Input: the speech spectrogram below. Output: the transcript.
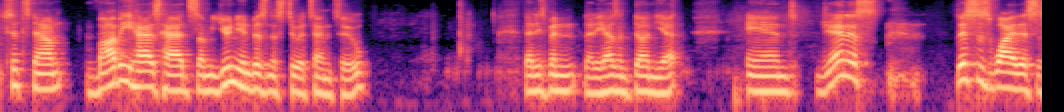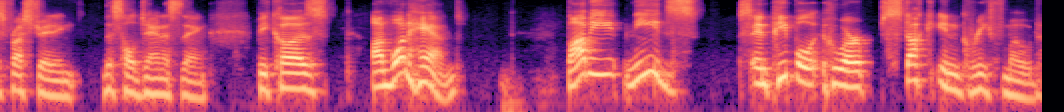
Sits down. Bobby has had some union business to attend to that he's been that he hasn't done yet. And Janice, this is why this is frustrating, this whole Janice thing, because on one hand, Bobby needs and people who are stuck in grief mode.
